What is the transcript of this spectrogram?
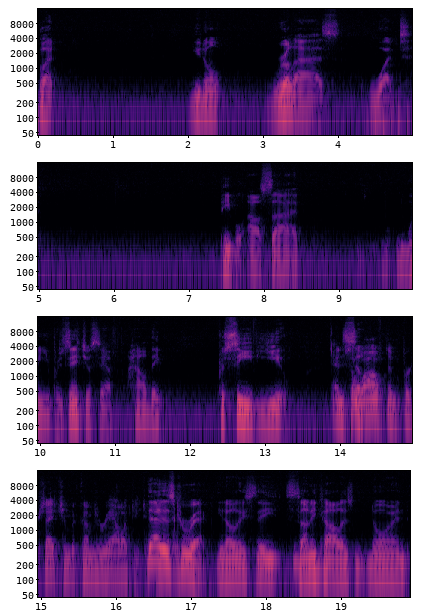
but you don't realize what people outside when you present yourself how they perceive you And so, So- often perception becomes a reality. To that is people. correct you know they see sonny collins knowing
